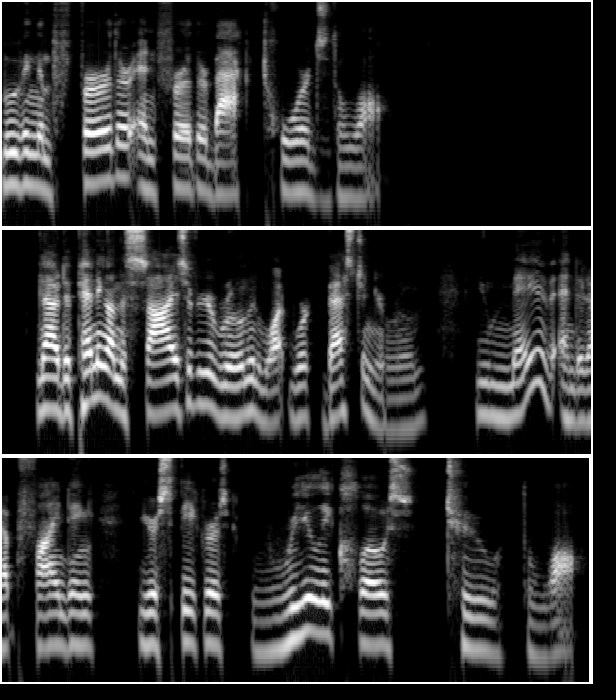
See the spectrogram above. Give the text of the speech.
moving them further and further back towards the wall. Now, depending on the size of your room and what worked best in your room, you may have ended up finding your speakers really close to the wall.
